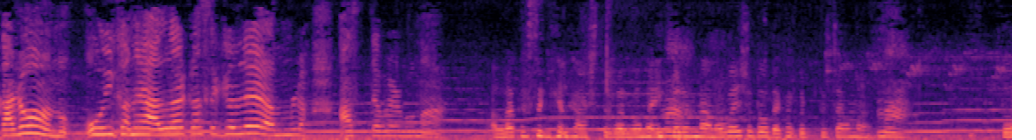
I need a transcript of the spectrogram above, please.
কারণ ওইখানে আল্লাহর কাছে গেলে আমরা আসতে পারব না। আল্লাহর কাছে গেলে আসতে পারব না এই কারণে নানা ভাইয়ের সাথেও দেখা করতে চাও না? তো?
